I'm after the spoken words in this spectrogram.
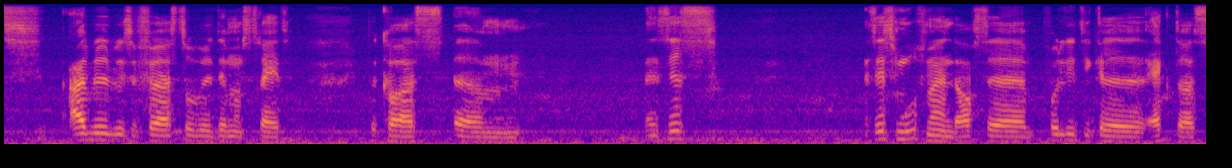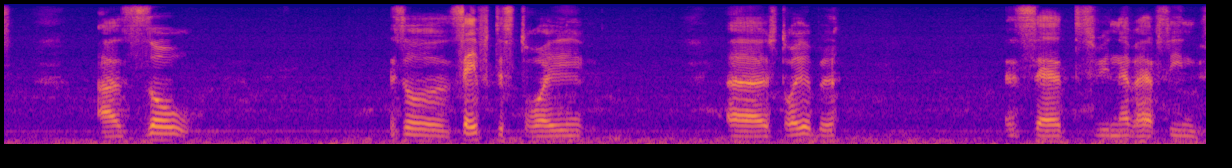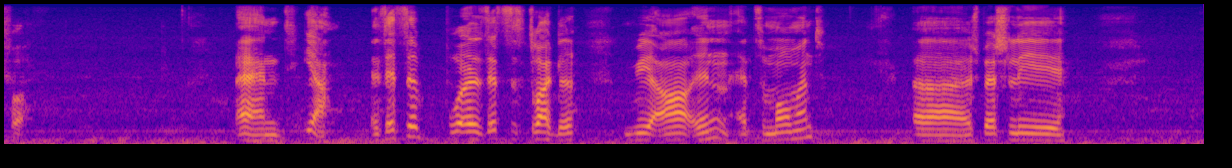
I will be the first who will demonstrate because um, this this movement of the political actors so so self destroy uh, destroyable that we never have seen before. And yeah, that's a that's the struggle we are in at the moment, uh, especially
